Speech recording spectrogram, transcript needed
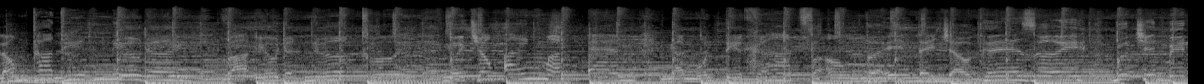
Lòng tha thiết yêu đời và yêu đất nước thôi người trong ánh mắt em ngàn muôn tia khát vọng. Vậy tay chào thế giới trên miền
